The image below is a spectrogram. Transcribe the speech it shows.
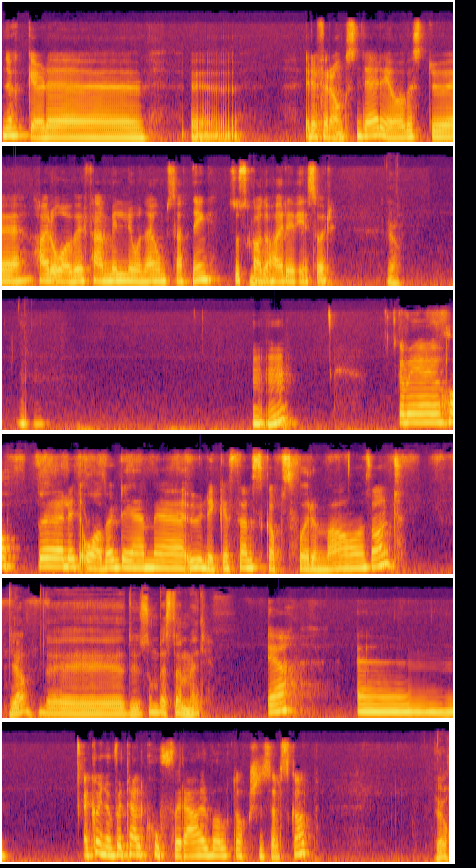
Nøkkelreferansen der er jo hvis du har over fem millioner i omsetning, så skal mm. du ha revisor. Ja. Mm -mm. Mm -mm. Skal vi hoppe litt over det med ulike selskapsformer og sånt? Ja, det er du som bestemmer. Ja. Um, jeg kan jo fortelle hvorfor jeg har valgt aksjeselskap. Ja.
